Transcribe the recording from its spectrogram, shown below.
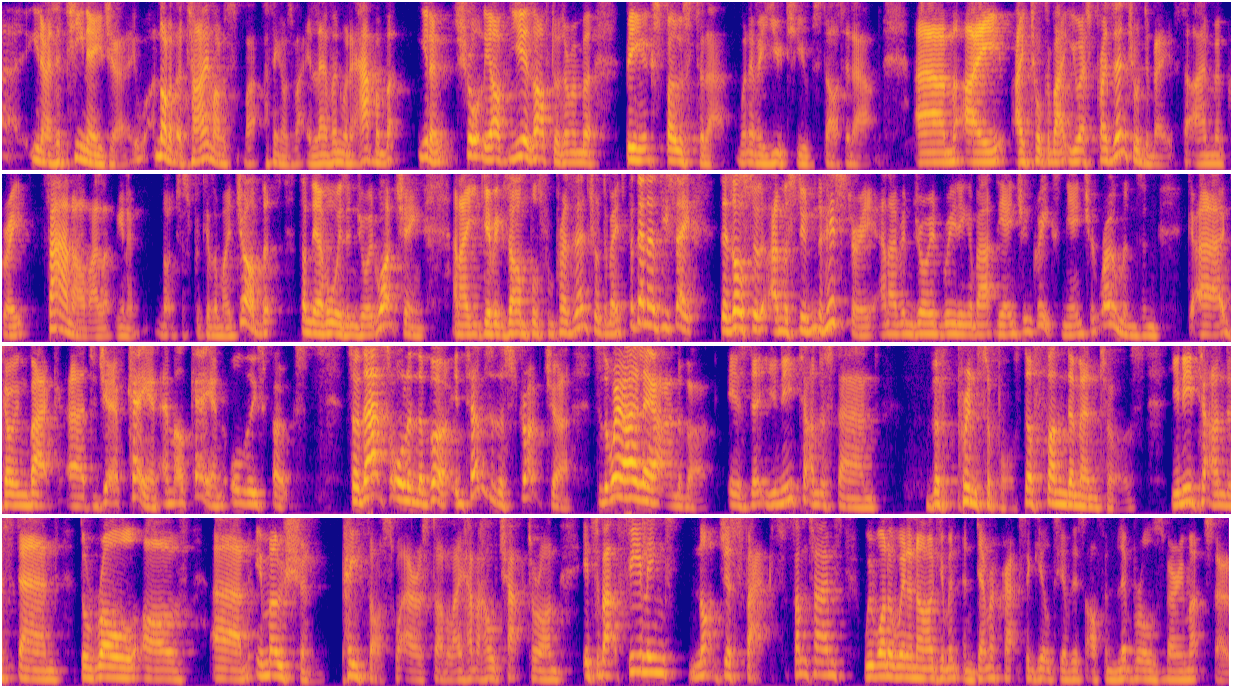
uh, you know, as a teenager, not at the time, I was, I think I was about 11 when it happened, but, you know, shortly after, years afterwards, I remember being exposed to that whenever YouTube started out. Um, I, I talk about US presidential debates that I'm a great fan of. I, you know, not just because of my job, but something I've always enjoyed watching. And I give examples from presidential debates. But then, as you say, there's also, I'm a student of history and I've enjoyed reading about the ancient Greeks and the ancient Romans and uh, going back uh, to JFK and MLK and all these folks. So that's all in the book. In terms of the structure, so the way I lay out in the book is that you need to understand the principles, the fundamentals. You need to understand the role of um, emotion, pathos, what Aristotle, I have a whole chapter on. It's about feelings, not just facts. Sometimes we want to win an argument, and Democrats are guilty of this, often liberals very much so.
